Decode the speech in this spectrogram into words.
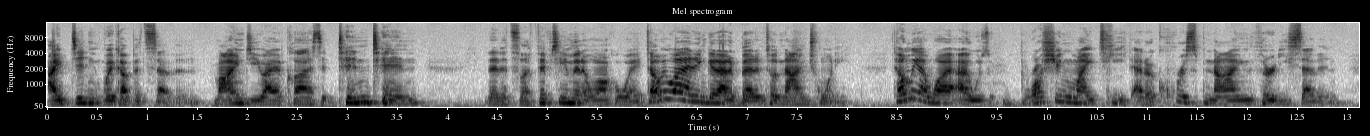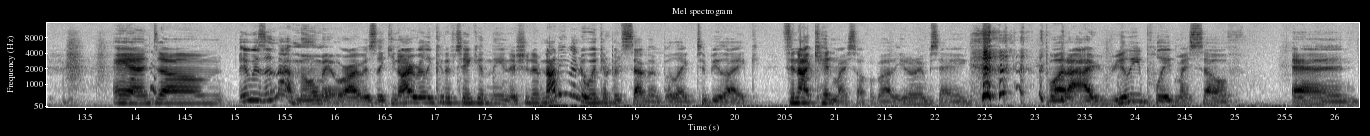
I didn't wake up at 7. Mind you, I have class at 10:10. Then it's a 15 minute walk away. Tell me why I didn't get out of bed until 9:20. Tell me why I was brushing my teeth at a crisp 9:37. And um, it was in that moment where I was like, you know, I really could have taken the initiative, not even to wake up at 7, but like to be like to not kid myself about it, you know what I'm saying? but I, I really played myself and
